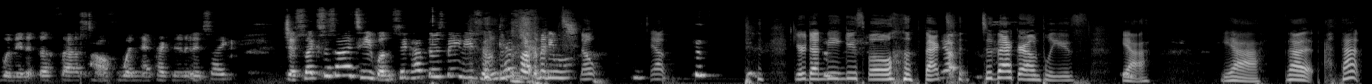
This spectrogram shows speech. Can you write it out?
women at the first half when they're pregnant, and it's like just like society, once they've had those babies, no one cares about them anymore. Nope. Yep. You're done being useful. Back Yep. to the background, please. Yeah. Yeah. That that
